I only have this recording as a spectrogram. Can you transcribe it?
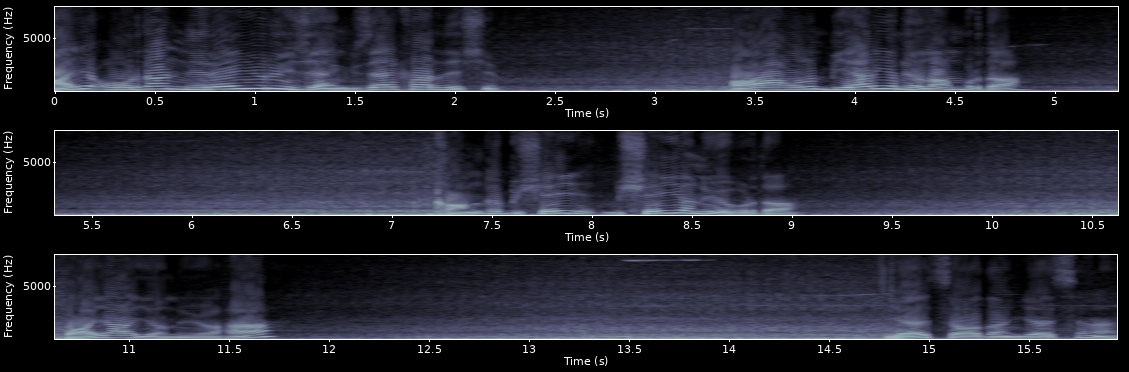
Hayır oradan nereye yürüyeceksin güzel kardeşim? Aa oğlum bir yer yanıyor lan burada. Kanka bir şey bir şey yanıyor burada. Bayağı yanıyor ha? Gel sağdan gelsene.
